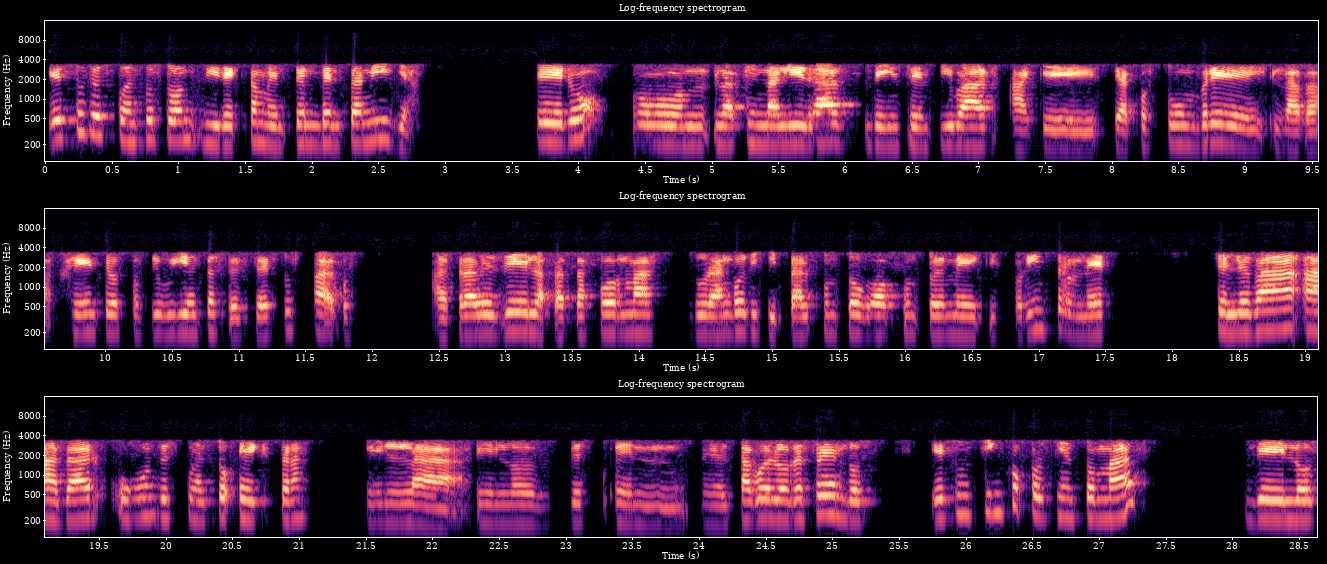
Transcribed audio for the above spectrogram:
Estos descuentos son directamente en ventanilla, pero con la finalidad de incentivar a que se acostumbre la gente, los contribuyentes a hacer sus pagos a través de la plataforma durangodigital.gov.mx por internet, se le va a dar un descuento extra en la en los en, el pago de los refrendos. Es un 5% más de los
